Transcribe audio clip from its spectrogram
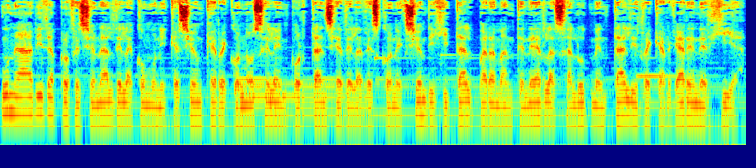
una ávida profesional de la comunicación que reconoce la importancia de la desconexión digital para mantener la salud mental y recargar energía.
